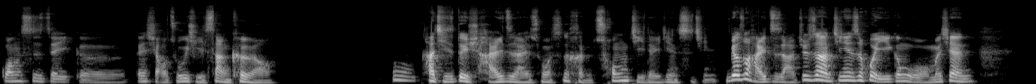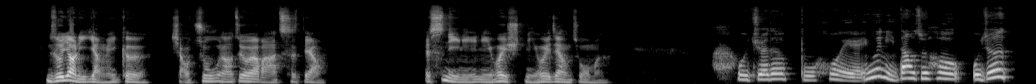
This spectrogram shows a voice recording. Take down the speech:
光是这个跟小猪一起上课哦，嗯，他其实对孩子来说是很冲击的一件事情。你不要说孩子啊，就像今天是慧仪跟我，我们现在你说要你养一个小猪，然后最后要把它吃掉。诶，是你，你你会你会这样做吗？我觉得不会耶，因为你到最后，我觉得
